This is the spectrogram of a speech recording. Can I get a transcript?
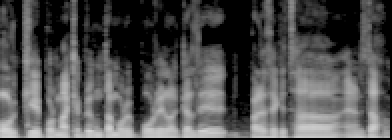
porque por más que preguntamos por el alcalde, parece que está en el Tajo.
